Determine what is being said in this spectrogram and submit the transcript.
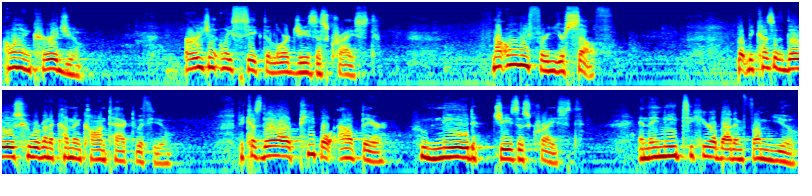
I want to encourage you. Urgently seek the Lord Jesus Christ. Not only for yourself, but because of those who are going to come in contact with you. Because there are people out there who need Jesus Christ, and they need to hear about him from you.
